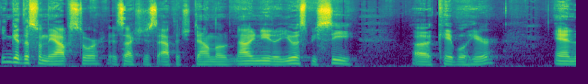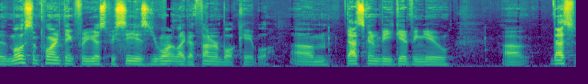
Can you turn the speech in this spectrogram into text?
You can get this from the App Store. It's actually just an app that you download. Now you need a USB-C uh, cable here. And the most important thing for USB-C is you want like a Thunderbolt cable. Um, that's going to be giving you, uh, that's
